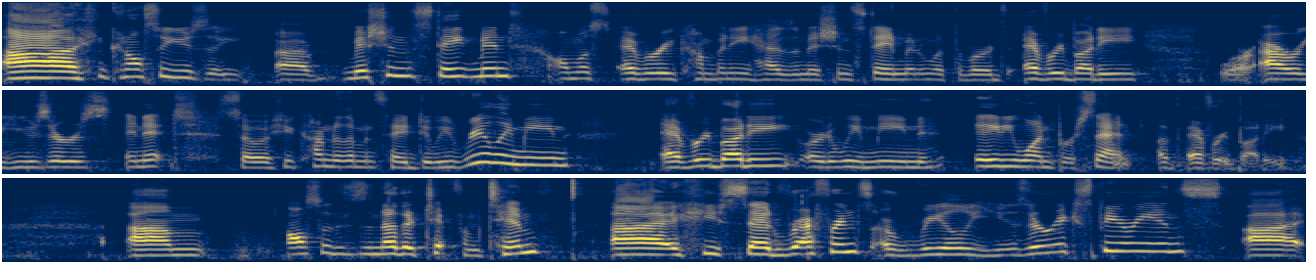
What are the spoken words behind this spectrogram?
Uh, you can also use a, a, mission statement. Almost every company has a mission statement with the words everybody or our users in it. So if you come to them and say, do we really mean everybody or do we mean 81% of everybody? Um, also, this is another tip from Tim. Uh, he said, reference a real user experience. Uh,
